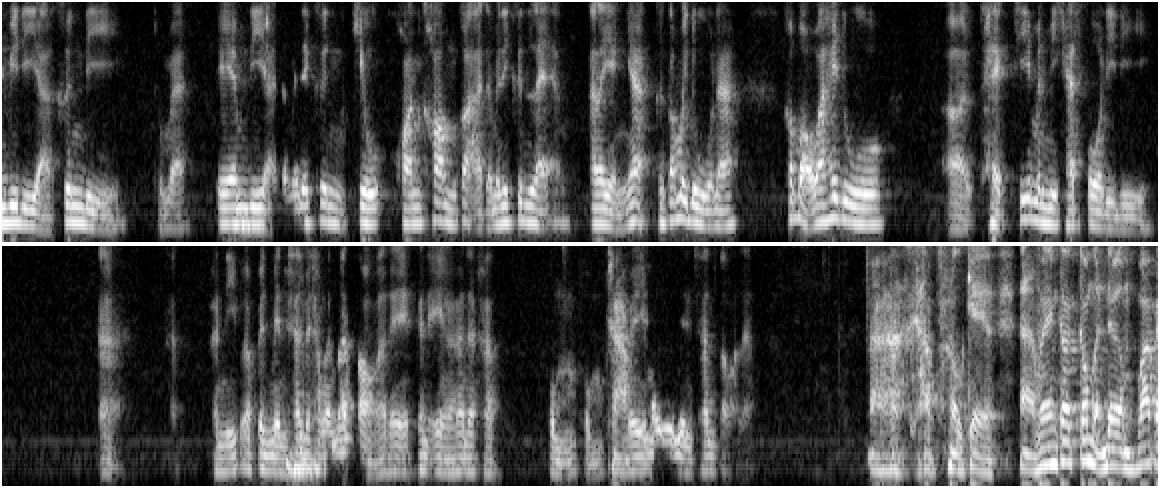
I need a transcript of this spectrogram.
NVIDIA ขึ้นดีถูกไหม AMD อาจจะไม่ได้ขึ้น Q Qualcomm ก็อาจจะไม่ได้ขึ้นแรง อะไรอย่างเงี้ย คือต้องไปดูนะ เขาบอกว่าให้ดู เอ่อ tech ที่มันมี cash flow ดีๆอ่าอันนี้ก็เป็น mention ไปทำการบ้านต่อกันเองแล้วกันนะครับ ผมผมผมครับไม่ไม่ได้ mention ต่อแล้วอ่าครับโอเคอ่าเพราะฉะนั้นก็ก็เหมือนเดิมว่าไป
